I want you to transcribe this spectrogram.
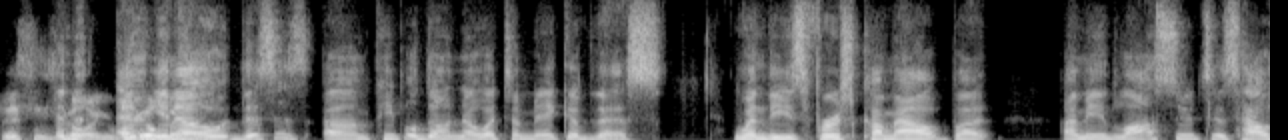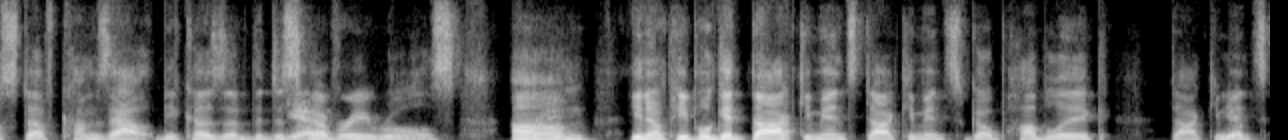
This is and, going and real you bad. know, this is um people don't know what to make of this when these first come out, but I mean, lawsuits is how stuff comes out because of the discovery rules. Um, you know, people get documents, documents go public, documents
